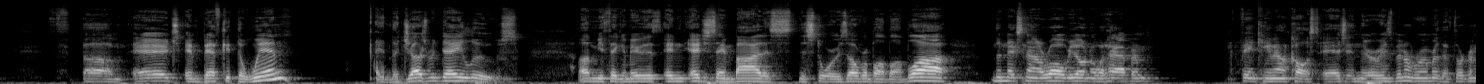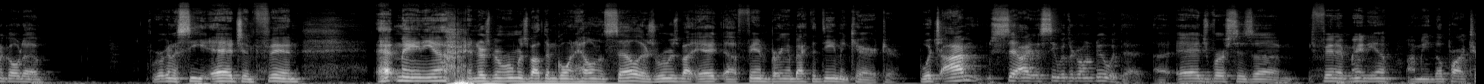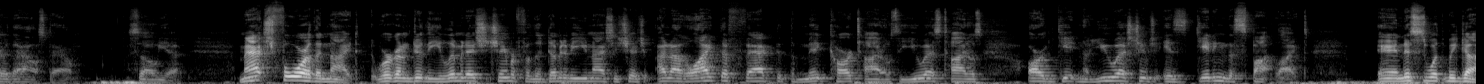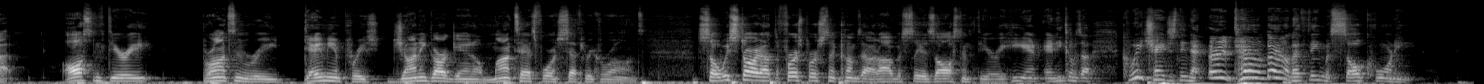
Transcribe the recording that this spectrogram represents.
Um, Edge and Beth get the win, and the Judgment Day lose. Um, you're thinking maybe this, and Edge is saying, "Bye, this this story's over." Blah blah blah. The next night on Raw, we don't know what happened. Finn came out and called Edge, and there has been a rumor that they're going to go to. We're going to see Edge and Finn at Mania, and there's been rumors about them going Hell in a Cell. There's rumors about Ed, uh, Finn bringing back the Demon character, which I'm I to see what they're going to do with that. Uh, Edge versus um, Finn at Mania. I mean, they'll probably tear the house down. So yeah. Match four of the night. We're going to do the Elimination Chamber for the WWE United States Championship. And I like the fact that the mid card titles, the U.S. titles, are getting, the U.S. Championship is getting the spotlight. And this is what we got Austin Theory, Bronson Reed, Damian Priest, Johnny Gargano, Montez Ford, and Seth Freakin' Rollins. So we start out. The first person that comes out, obviously, is Austin Theory. He and, and he comes out. Can we change this theme? That hey, town down. That theme was so corny.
